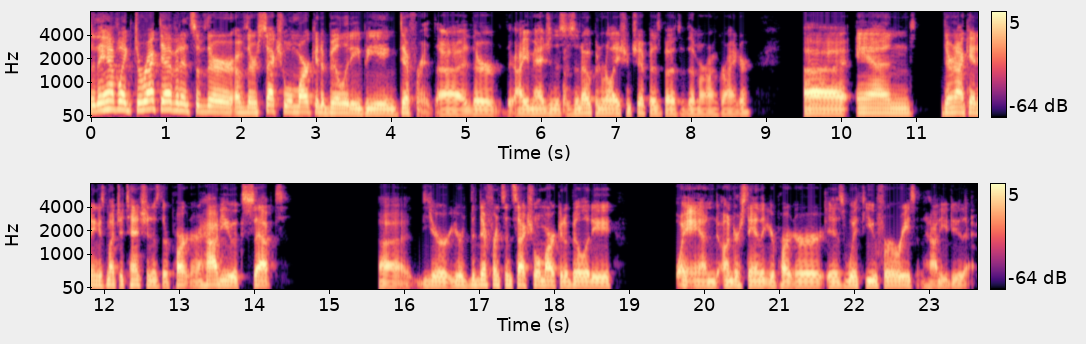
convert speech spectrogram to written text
So they have like direct evidence of their of their sexual marketability being different. Uh they're, they're- i imagine this is an open relationship as both of them are on Grindr uh and they're not getting as much attention as their partner. How do you accept uh your your the difference in sexual marketability and understand that your partner is with you for a reason? How do you do that?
